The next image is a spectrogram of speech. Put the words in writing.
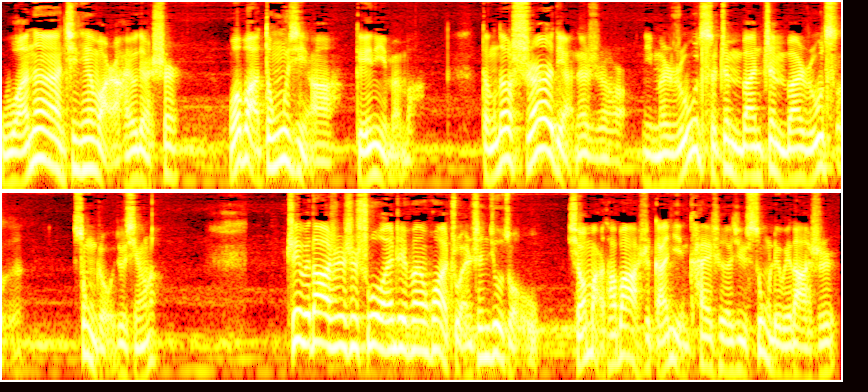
我呢，今天晚上还有点事儿，我把东西啊给你们吧。”等到十二点的时候，你们如此这般，这般如此，送走就行了。这位大师是说完这番话，转身就走。小马他爸是赶紧开车去送这位大师，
